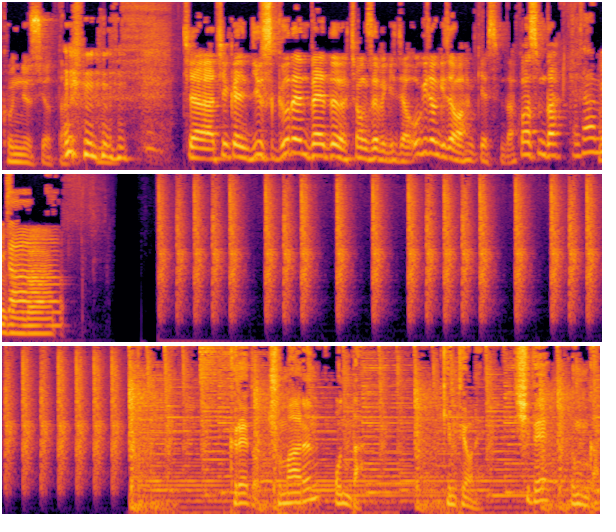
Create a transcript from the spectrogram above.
good news였다. 음. 자, 지금까지 news good and bad 정세배 기자, 오기정 기자와 함께했습니다. 고맙습니다. 감사합니다. 감사합니다. 그래도 주말은 온다. 김태원의 시대 음감.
